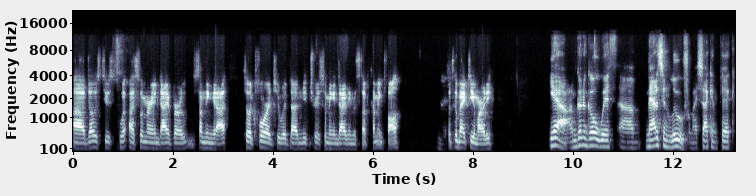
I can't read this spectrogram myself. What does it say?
uh, those two sw- uh, swimmer and diver are something uh, to look forward to with uh, New Trier swimming and diving this upcoming fall. Let's go back to you, Marty. Yeah, I'm going to go with um, Madison Lou for my second pick.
